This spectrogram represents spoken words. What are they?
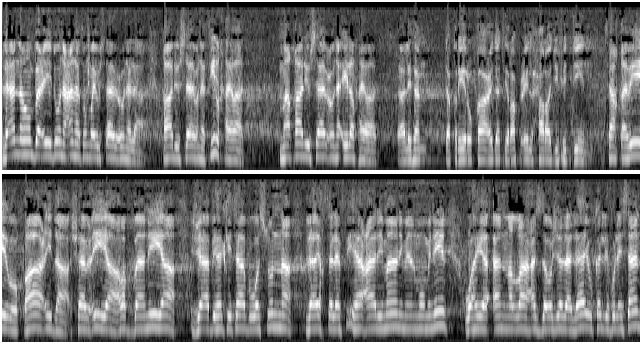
لأنهم بعيدون عنها ثم يسارعون لها. قال يسارعون في الخيرات. ما قال يسارعون إلى الخيرات. ثالثا تقرير قاعدة رفع الحرج في الدين. تقرير قاعدة شرعية ربانية جاء بها الكتاب والسنة. لا يختلف فيها عالمان من المؤمنين وهي أن الله عز وجل لا يكلف الإنسان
